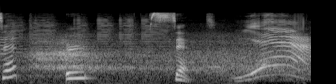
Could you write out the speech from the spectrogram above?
set er, set. Yeah!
